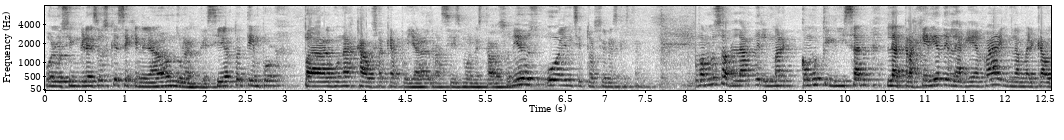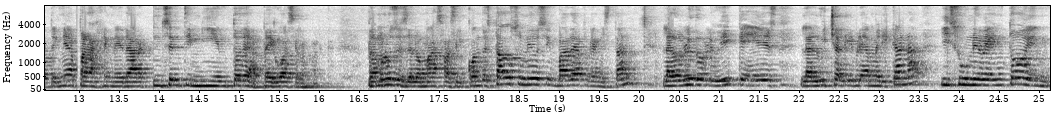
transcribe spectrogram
o los ingresos que se generaron durante cierto tiempo para alguna causa que apoyara el racismo en Estados Unidos o en situaciones que están. Vamos a hablar del mar, cómo utilizan la tragedia de la guerra y la mercadotecnia para generar un sentimiento de apego hacia la marca. Vámonos desde lo más fácil. Cuando Estados Unidos invade Afganistán, la WWE, que es la lucha libre americana, hizo un evento en,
